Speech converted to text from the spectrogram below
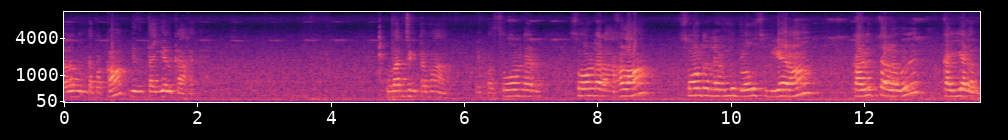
அளவு இந்த பக்கம் இது தையலுக்காக. வரைஞ்சிக்கிட்டோமா? இப்போ ஷோல்டர் ஷோல்டர் அகலம் ஷோல்டர்லேருந்து ப்ளவுஸ் உயரம் கழுத்தளவு கையளவு.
